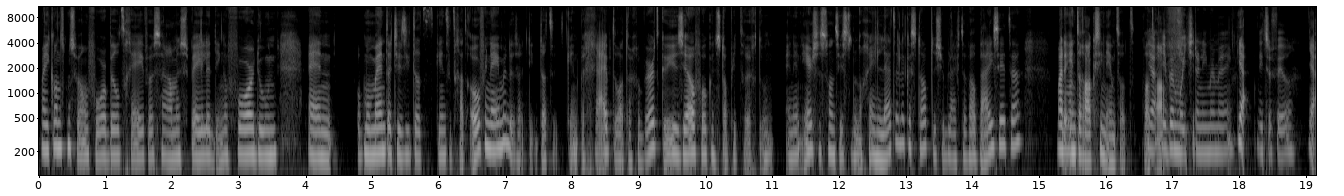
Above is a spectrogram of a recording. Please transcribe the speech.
Maar je kan soms wel een voorbeeld geven, samen spelen, dingen voordoen. En op het moment dat je ziet dat het kind het gaat overnemen, dus dat het kind begrijpt wat er gebeurt, kun je zelf ook een stapje terug doen. En in eerste instantie is het nog geen letterlijke stap, dus je blijft er wel bij zitten. Maar de interactie neemt wat, wat ja, af. je bemoeit je er niet meer mee. Ja. Niet zoveel. Ja,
